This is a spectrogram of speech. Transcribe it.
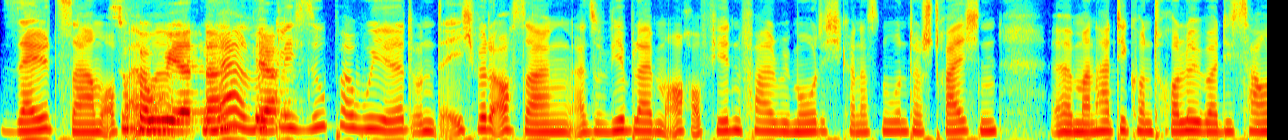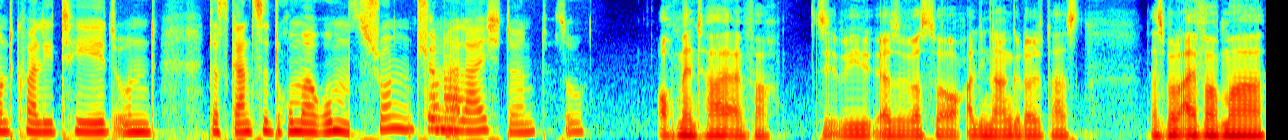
seltsam. Auf super einmal, weird, ne? Ja, wirklich ja. super weird. Und ich würde auch sagen, also wir bleiben auch auf jeden Fall remote. Ich kann das nur unterstreichen. Äh, man hat die Kontrolle über die Soundqualität und das Ganze drumherum. Ist schon, schon genau. erleichternd. So. Auch mental einfach. Wie, also was du auch Alina angedeutet hast, dass man einfach mal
